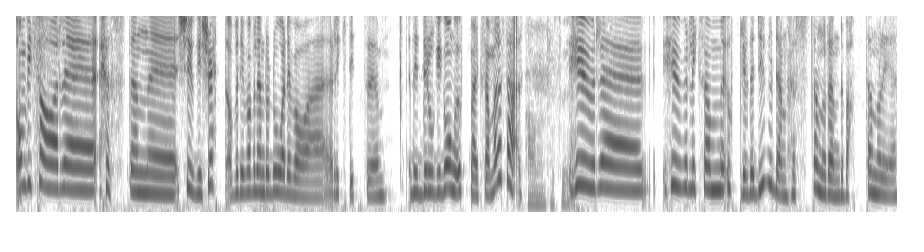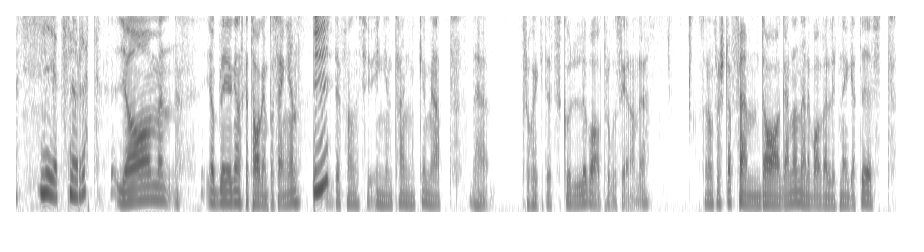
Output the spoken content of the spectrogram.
om vi tar eh, hösten eh, 2021 då, för det var väl ändå då det var eh, riktigt, eh, det drog igång och uppmärksammades det här. Ja. Hur, eh, hur liksom upplevde du den hösten och den debatten och det nyhetssnurret? Ja, men jag blev ganska tagen på sängen. Mm. Det fanns ju ingen tanke med att det här projektet skulle vara provocerande. Så de första fem dagarna när det var väldigt negativt,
